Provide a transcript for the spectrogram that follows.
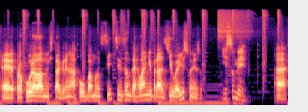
é, procura lá no Instagram, arroba Brasil, é isso, Enzo? Isso mesmo. É.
